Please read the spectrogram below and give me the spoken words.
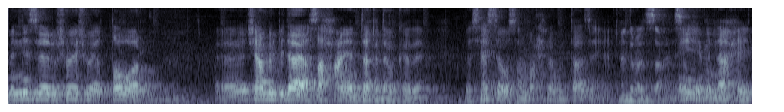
من نزل وشوي شوي تطور. كان بالبداية صح أنا ينتقده وكذا. بس هسه وصل مرحلة ممتازة يعني. اندرويد صح اي من ناحية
